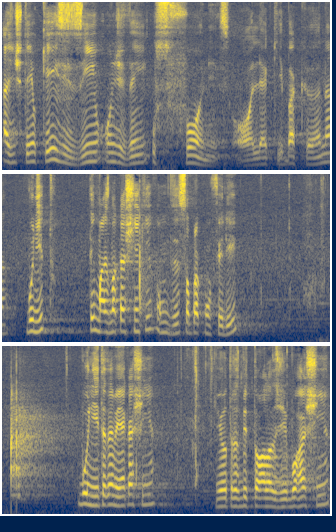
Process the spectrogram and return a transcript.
a gente tem o casezinho onde vem os fones. Olha que bacana. Bonito. Tem mais uma caixinha aqui, vamos ver só para conferir. Bonita também a caixinha e outras bitolas de borrachinha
